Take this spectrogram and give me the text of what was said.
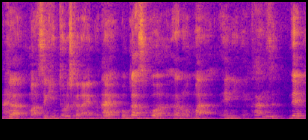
はいはいじゃあ、まあ、責任取るしかないので、はい。僕はそこはあの、まあ、変にね感じる、で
